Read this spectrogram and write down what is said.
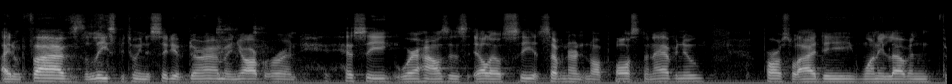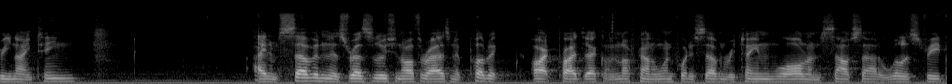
Item five is the lease between the City of Durham and Yarborough and Hesse Warehouses LLC at 700 North Austin Avenue, parcel ID 111319. Item seven is resolution authorizing a public art project on the North County 147 retaining wall on the south side of Willow Street,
